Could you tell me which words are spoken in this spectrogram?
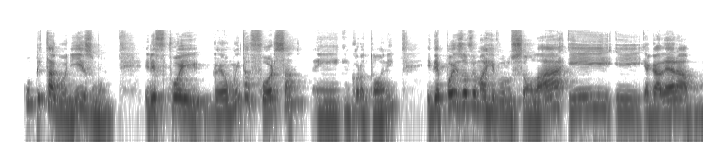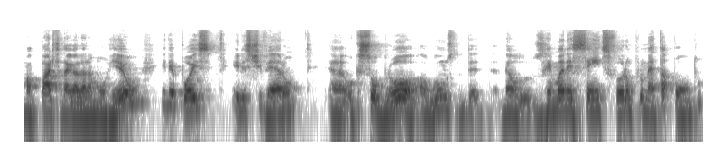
O pitagorismo ele foi ganhou muita força em, em Crotone e depois houve uma revolução lá e, e, a galera, uma parte da galera morreu e depois eles tiveram uh, o que sobrou, alguns, né, os remanescentes foram para o metaponto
